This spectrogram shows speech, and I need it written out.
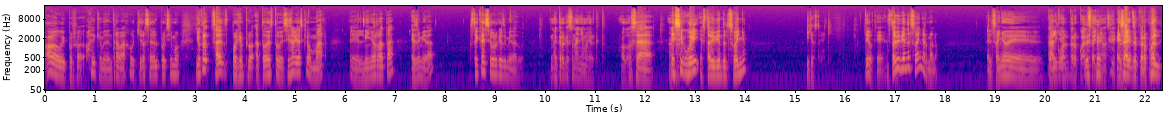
Ah, güey, por favor. Ay, que me den trabajo. Quiero ser el próximo. Yo creo, ¿sabes? Por ejemplo, a todo esto, güey. ¿Sí sabías que Omar, el niño rata, es de mi edad? Estoy casi seguro que es de mi edad, güey. No, creo que es un año mayor que tú. O dos. O sea, Ajá. ese güey está viviendo el sueño y yo estoy aquí. Digo que estoy viviendo el sueño, hermano. El sueño de pero, alguien. ¿cuál, pero ¿cuál sueño? Así, Exacto, pero ¿cuál?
